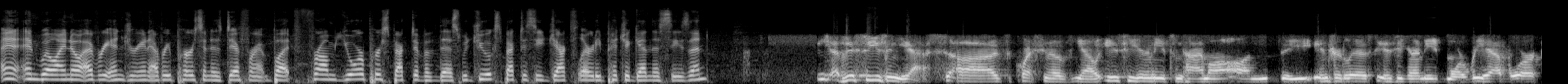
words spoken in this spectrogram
And, and, Will, I know every injury and every person is different, but from your perspective of this, would you expect to see Jack Flaherty pitch again this season? Yeah, this season, yes. Uh, it's a question of, you know, is he going to need some time on the injured list? Is he going to need more rehab work?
